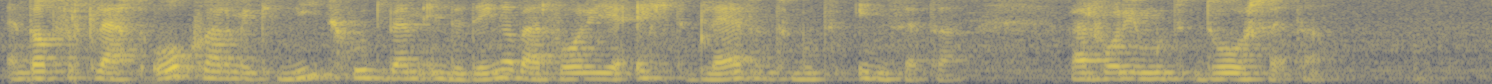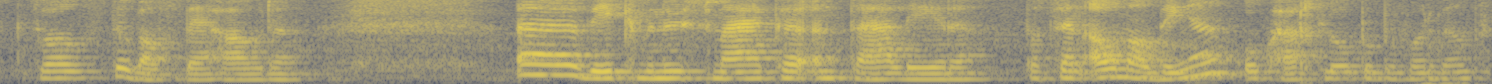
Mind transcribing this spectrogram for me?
En dat verklaart ook waarom ik niet goed ben in de dingen waarvoor je je echt blijvend moet inzetten, waarvoor je moet doorzetten. Zoals de was bijhouden, uh, weekmenu's maken, een taal leren. Dat zijn allemaal dingen, ook hardlopen bijvoorbeeld.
